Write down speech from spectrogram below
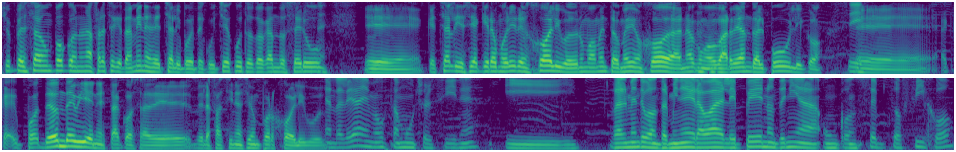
Yo pensaba un poco en una frase que también es de Charlie, porque te escuché justo tocando Cerú, eh, que Charlie decía quiero morir en Hollywood, en un momento medio en joda, ¿no? Como bardeando al público. Sí. Eh, ¿De dónde viene esta cosa de, de la fascinación por Hollywood? En realidad a mí me gusta mucho el cine y realmente cuando terminé de grabar el EP no tenía un concepto fijo.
